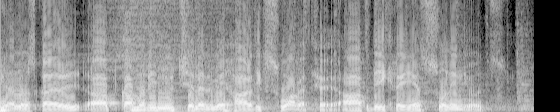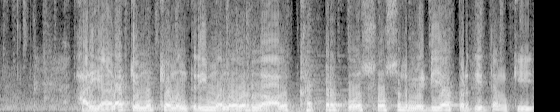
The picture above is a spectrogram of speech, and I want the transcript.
हाँ नमस्कार। आपका हमारे न्यूज़ चैनल में हार्दिक स्वागत है। आप देख रहे हैं सोने न्यूज़। हरियाणा के मुख्यमंत्री मनोहर लाल खट्टर को सोशल मीडिया पर दी धमकी।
